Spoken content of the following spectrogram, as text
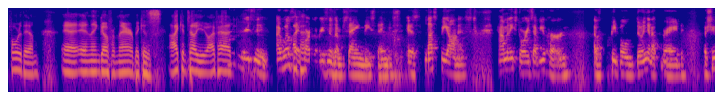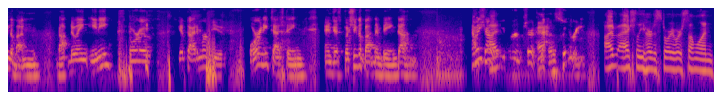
for them, and, and then go from there. Because I can tell you, I've had Part of the reason I will say had- part of the reasons I'm saying these things is let's be honest. How many stories have you heard of people doing an upgrade, pushing the button, not doing any sort of skipped item review or any testing, and just pushing the button and being done? How many times I- have you heard I'm sure it happens. story? I've actually heard a story where someone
